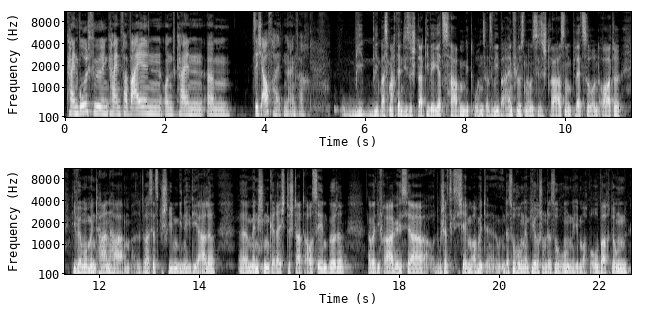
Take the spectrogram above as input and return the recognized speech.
kein Wohlfühlen, kein Verweilen und kein ähm, sich aufhalten einfach. Wie, wie, was macht denn diese Stadt, die wir jetzt haben mit uns? Also wie beeinflussen uns diese Straßen und Plätze und Orte, die wir momentan haben? Also du hast jetzt beschrieben, wie eine ideale, äh, menschengerechte Stadt aussehen würde. Aber die Frage ist ja, du beschäftigst dich ja eben auch mit Untersuchungen, empirischen Untersuchungen, eben auch Beobachtungen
